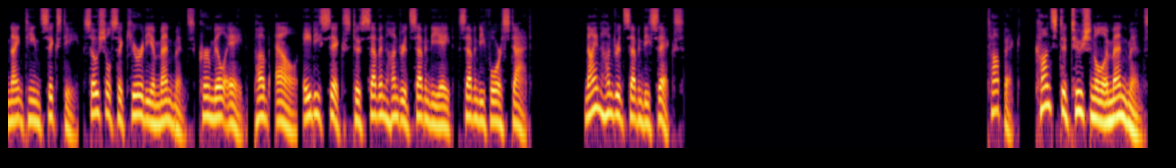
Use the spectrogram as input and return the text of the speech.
1960, Social Security Amendments Kerr Mill Aid, Pub. L. 86–778, 74 Stat. 976 Constitutional amendments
